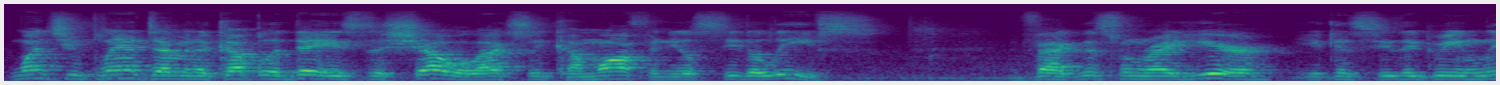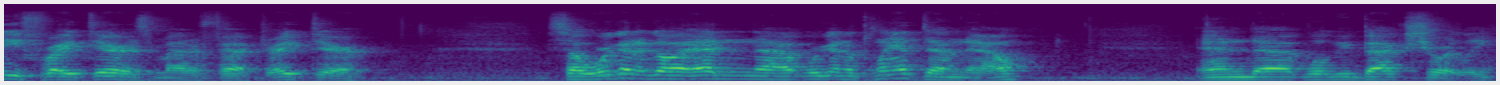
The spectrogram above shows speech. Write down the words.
once you plant them in a couple of days, the shell will actually come off and you'll see the leaves. In fact, this one right here, you can see the green leaf right there, as a matter of fact, right there. So we're going to go ahead and uh, we're going to plant them now, and uh, we'll be back shortly.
